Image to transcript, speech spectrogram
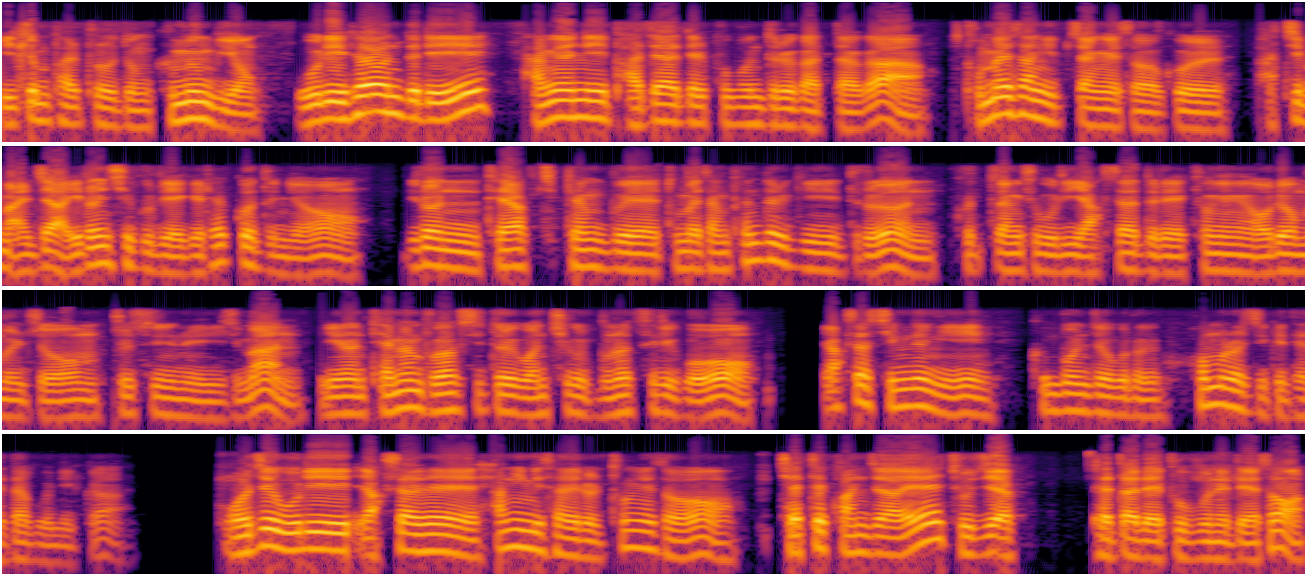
1.8%등 금융비용 우리 회원들이 당연히 받아야 될 부분들을 갖다가 도매상 입장에서 그걸 받지 말자 이런 식으로 얘기를 했거든요. 이런 대학 집행부의 도매상 편들기들은 그 당시 우리 약사들의 경영에 어려움을 좀 줄 수 있는 일이지만 이런 대면 부학시절 원칙을 무너뜨리고 약사 직능이 근본적으로 허물어지게 되다 보니까 어제 우리 약사회 상임이사회를 통해서 재택 환자의 조지약 배달의 부분에 대해서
